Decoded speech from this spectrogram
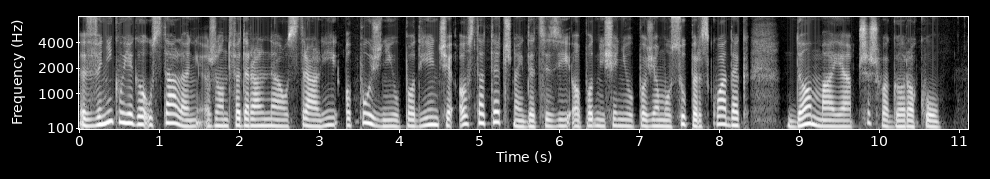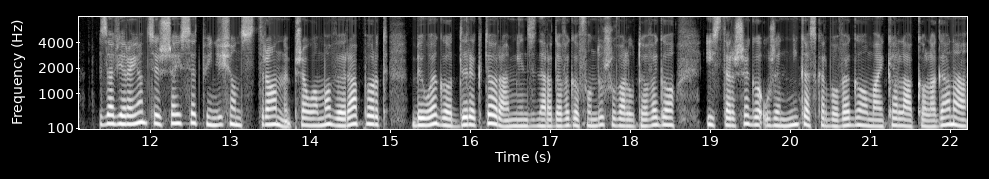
W wyniku jego ustaleń rząd federalny Australii opóźnił podjęcie ostatecznej decyzji o podniesieniu poziomu superskładek do maja przyszłego roku zawierający 650 stron przełomowy raport byłego dyrektora Międzynarodowego Funduszu Walutowego i starszego urzędnika skarbowego Michaela Colagana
